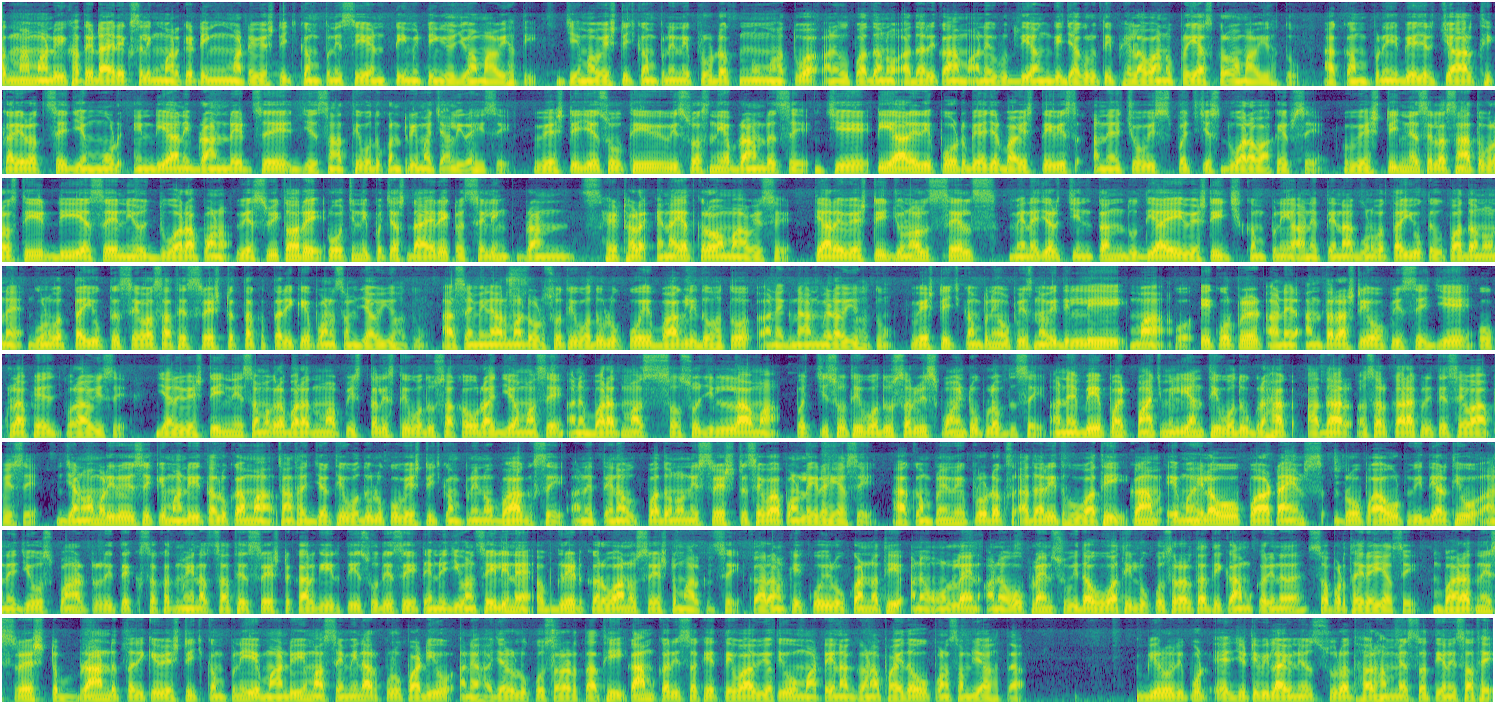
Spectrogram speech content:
સુરતના માંડવી ખાતે direct selling marketing માટે વેસ્ટીજ કંપની સીએનટી મીટિંગ યોજવામાં આવી હતી, જેમાં વેસ્ટીજ કંપનીની પ્રોડક્ટનું મહત્વ અને ઉત્પાદનો આધારિત કામ અને વૃદ્ધિ અંગે જાગૃતિ ફેલાવવાનો પ્રયાસ કરવામાં આવ્યો હતો. આ કંપની બે હજાર ચારથી કાર્યરત છે, જે મૂળ ઇન્ડિયાની બ્રાન્ડેડ છે, જે સાતથી વધુ કન્ટ્રીમાં ચાલી રહી છે. વેસ્ટીજ એ સૌથી વિશ્વસનીય બ્રાન્ડ છે, જે ટીઆરએ રિપોર્ટ બે હજાર બાવીસ ત્રેવીસ અને ચોવીસ પચીસ દ્વારા વાકેફ છે. વેસ્ટીજને છેલ્લા સાત વર્ષથી ડીએસએ ન્યૂઝ દ્વારા પણ વૈશ્વિક સ્તરે ટોચની પચાસ ડાયરેક્ટ સેલિંગ બ્રાન્ડ્સ હેઠળ એનાયત કરવામાં આવે છે. ત્યારે Vestige zonal sales manager Chintan દુધિયાએ Vestige company અને તેના ગુણવત્તાયુક્ત ઉત્પાદનોને ગુણવત્તાયુક્ત સેવા સાથે શ્રેષ્ઠ તક તરીકે પણ સમજાવ્યું હતું. આ સેમિનારમાં દોઢસોથી વધુ લોકોએ ભાગ લીધો હતો અને જ્ઞાન મેળવ્યું હતું. વેસ્ટિજ કંપની ઓફિસ નવી દિલ્હીમાં એ કોર્પોરેટ અને આંતરરાષ્ટ્રીય ઓફિસ છે જે ઓખલા ફેજ પર આવી છે. જ્યારે વેસ્ટિજની સમગ્ર ભારતમાં પિસ્તાલીસથી વધુ શાખાઓ રાજ્યમાં છે અને ભારતમાં છસો જિલ્લામાં પચીસોથી વધુ સર્વિસ પોઈન્ટ ઉપલબ્ધ છે અને બે પોઈન્ટ પાંચ મિલિયનથી વધુ ગ્રાહક આધાર અસરકારક રીતે સેવા આપે છે. જાણવા મળી રહ્યું છે કે માંડવી તાલુકામાં સાત હજારથી વધુ લોકો વેસ્ટીજ કંપનીનો ભાગ છે અને તેના ઉત્પાદનોની શ્રેષ્ઠ સેવા પણ લઈ રહ્યા છે. આ કંપનીની પ્રોડક્ટ્સ આધારિત હોવાથી કામ એ મહિલાઓ પાર્ટ ટાઈમ્સ, ડ્રોપ આઉટ, વિદ્યાર્થીઓ અને જેઓ સ્માર્ટ રીતે સખત મહેનત સાથે શ્રેષ્ઠ કારકિર્દી શોધે છે, તેમની જીવનશૈલીને અપગ્રેડ કરવાનો શ્રેષ્ઠ માર્ગ છે. કારણ કે કોઈ રોકાણ નથી અને ઓનલાઈન અને ઓફલાઈન સુવિધા હોવાથી લોકો સરળતાથી કામ કરીને સફળ થઈ રહ્યા છે. ભારતની શ્રેષ્ઠ બ્રાન્ડ તરીકે વેસ્ટિજ કંપનીએ માંડવીમાં સેમિનાર પૂરો પાડ્યો અને હજારો લોકો સરળતાથી કામ કરી શકે તેવા વ્યક્તિઓ માટેના ઘણા ફાયદાઓ પણ સમજ્યા હતા. Bureau report AGTV live news Surat, હર હંમેશ સત્યની સાથે.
